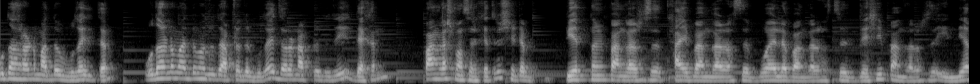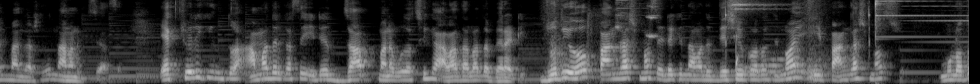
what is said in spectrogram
উদাহরণের মাধ্যমে বুঝাই দিতেন, উদাহরণের মাধ্যমে যদি আপনাদের বুঝাই, ধরেন আপনি যদি দেখেন পাঙ্গাস মাছের ক্ষেত্রে সেটা ভিয়েতনামি পাঙ্গাস আছে, থাই পাঙ্গাস আছে, বয়লা পাঙ্গাস আছে, দেশি পাঙ্গাস আছে, ইন্ডিয়ান পাঙ্গাস আছে নানান কিছু আছে। অ্যাকচুয়ালি কিন্তু আমাদের কাছে এটা জাত মানে বোঝাচ্ছে কি আলাদা আলাদা ভ্যারাইটি যদিও পাঙ্গাস মাছ এটা কিন্তু আমাদের দেশীয় প্রজাতি নয়, এই পাঙ্গাস মাছ মূলত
